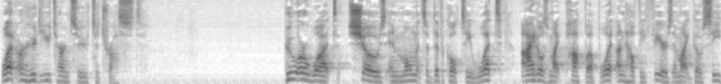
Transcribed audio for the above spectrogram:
what or who do you turn to to trust? Who or what shows in moments of difficulty what idols might pop up, what unhealthy fears it might go. See,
